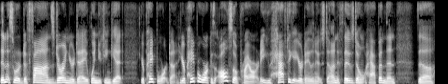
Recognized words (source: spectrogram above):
then it sort of defines during your day when you can get your paperwork done. Your paperwork is also a priority. You have to get your daily notes done. If those don't happen, then the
